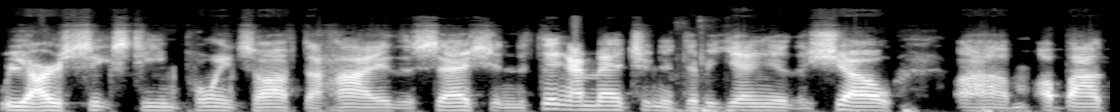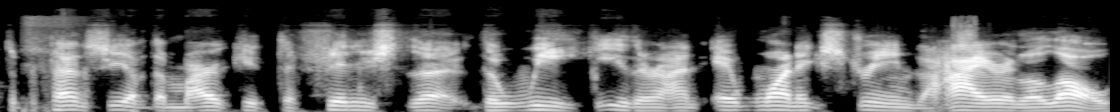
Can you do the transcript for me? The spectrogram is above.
we are 16 points off the high of the session. The thing I mentioned at the beginning of the show um, about the propensity of the market to finish the the week either on at one extreme, the high or the low.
